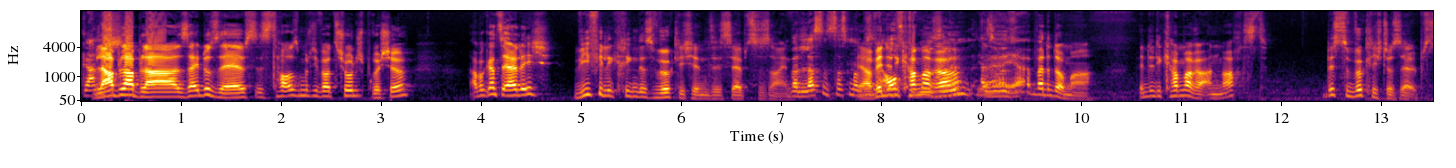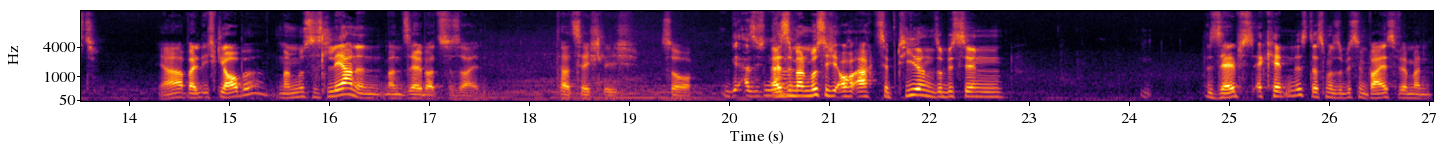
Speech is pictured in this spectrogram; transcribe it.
bla bla bla, sei du selbst, es ist tausend Motivationssprüche. Aber ganz ehrlich, wie viele kriegen das wirklich hin, sich selbst zu sein? Warte, lass uns das mal ja, wenn du die Kamera, also ja, ja, warte doch mal. Wenn du die Kamera anmachst, bist du wirklich du selbst. Ja, weil ich glaube, man muss es lernen, man selber zu sein. Tatsächlich. So. Also, also man muss sich auch akzeptieren, so ein bisschen Selbsterkenntnis, dass man so ein bisschen weiß, wer man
